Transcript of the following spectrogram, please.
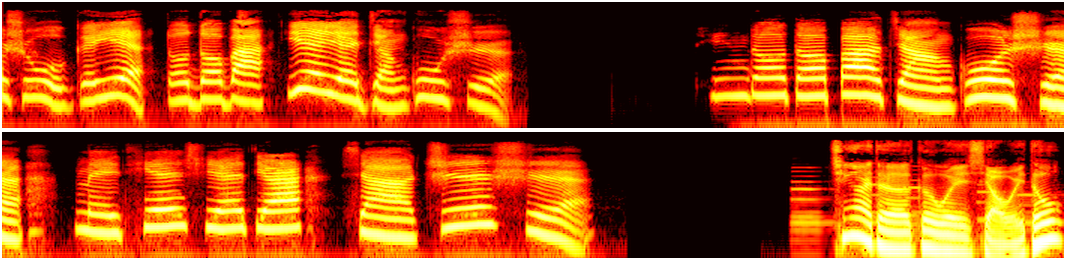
二十五个夜，豆豆爸夜夜讲故事，听豆豆爸讲故事，每天学点小知识。亲爱的各位小围兜，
